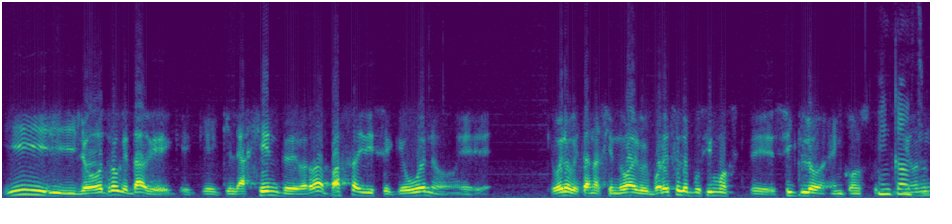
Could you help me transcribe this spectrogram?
Y, lo otro que tal, que, que, que, la gente de verdad pasa y dice que bueno, eh, qué bueno que están haciendo algo. Y por eso le pusimos eh, ciclo en construcción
